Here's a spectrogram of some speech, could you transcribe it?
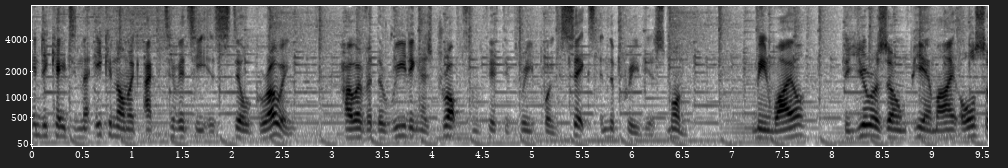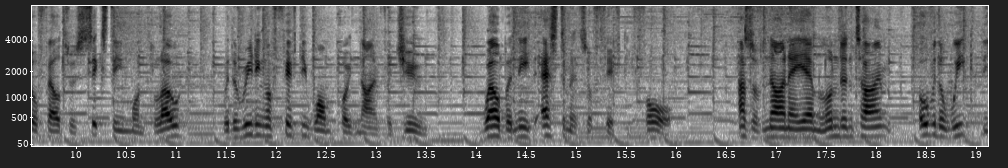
indicating that economic activity is still growing. However, the reading has dropped from 53.6 in the previous month. Meanwhile, the Eurozone PMI also fell to a 16 month low with a reading of 51.9 for June well beneath estimates of 54. As of 9am London time, over the week the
